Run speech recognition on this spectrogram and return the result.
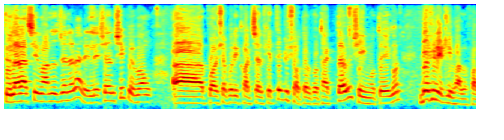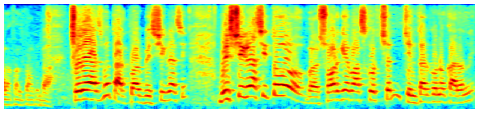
তুলা রাশির মানুষজনেরা রিলেশনশিপ এবং পয়সা করি খরচার ক্ষেত্রে একটু সতর্ক থাকতে হবে। সেই মতো এগোন। ডেফিনেটলি ভালো ফলাফল পাবেন। চলে আসব তারপর বৃশ্চিক রাশি। বৃশ্চিক রাশি তো স্বর্গে বাস করছেন চিন্তার কোনো কারণ নেই।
